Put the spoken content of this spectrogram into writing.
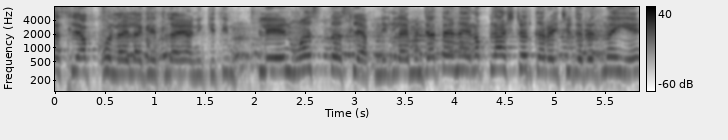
बघा स्लॅब खोलायला घेतलाय आणि किती प्लेन मस्त स्लॅब निघलाय. म्हणजे आता आहे ना याला प्लास्टर करायची गरज नाही आहे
